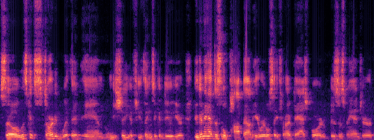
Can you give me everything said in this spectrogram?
So let's get started with it. And let me show you a few things you can do here. You're going to have this little pop out here where it'll say Thrive Dashboard, Business Manager,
